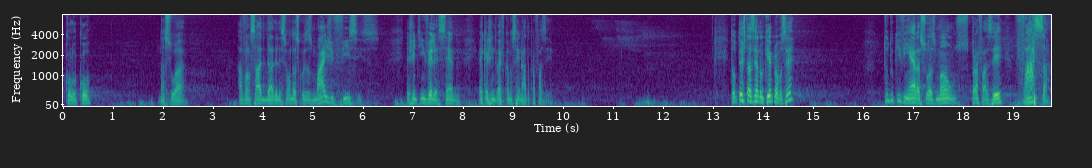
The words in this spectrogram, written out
colocou na sua avançada idade, ele é uma das coisas mais difíceis de a gente envelhecendo é que a gente vai ficando sem nada para fazer. Então o texto está dizendo o que para você? Tudo que vier às suas mãos para fazer, faça,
